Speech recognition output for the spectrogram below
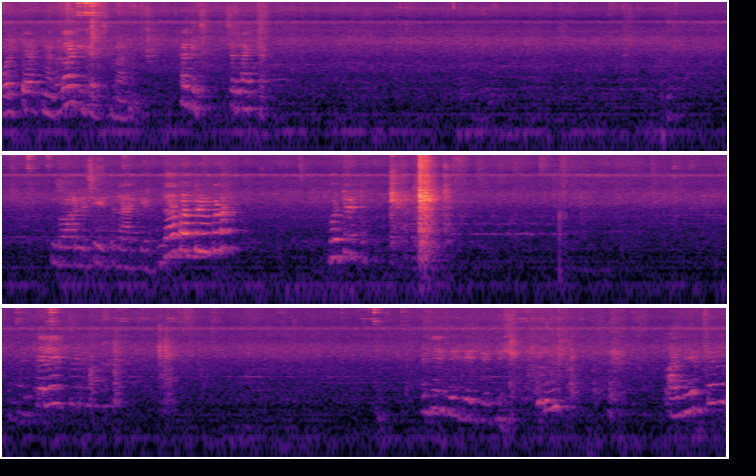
ఒట్టేస్తున్నాడు దానికి తెచ్చుకున్నాను అది చిన్నక్క బాగుంది చేతి రాకి దా భద్రం కూడా బొట్టెట్టు అదే అదే అదే అదే అదే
